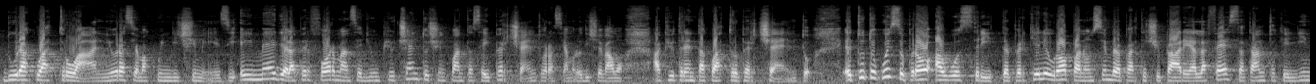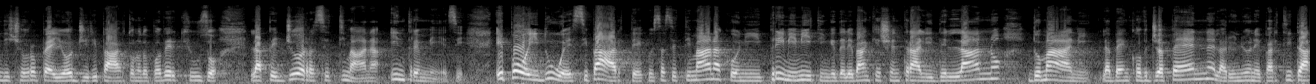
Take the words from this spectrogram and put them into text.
dura 4 anni, ora siamo a 15 mesi e in media la performance è di un più 156%, ora siamo, lo dicevamo, a più 34%. Eh, tutto questo però a Wall Street, perché l'Europa non sembra partecipare alla festa, tanto che gli indici europei oggi ripartono dopo aver chiuso la peggior settimana in tre mesi mesi. E poi due, si parte questa settimana con i primi meeting delle banche centrali dell'anno, domani la Bank of Japan, la riunione è partita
